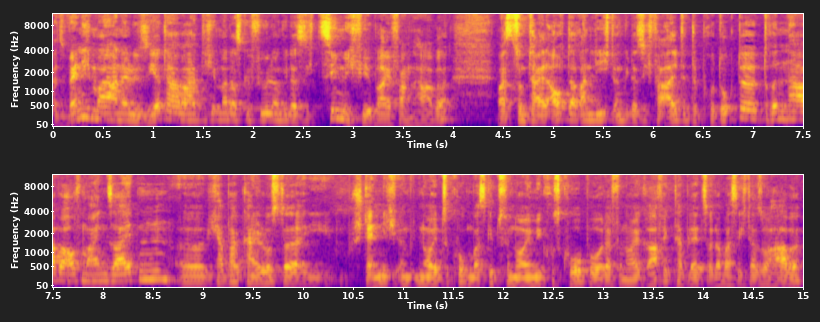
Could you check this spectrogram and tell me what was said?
also wenn ich mal analysiert habe, hatte ich immer das Gefühl, irgendwie, dass ich ziemlich viel Beifang habe. Was zum Teil auch daran liegt, irgendwie, dass ich veraltete Produkte drin habe auf meinen Seiten. Äh, ich habe halt keine Lust, da ständig irgendwie neu zu gucken, was gibt es für neue Mikroskope oder für neue Grafiktabletts oder was ich da so habe.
